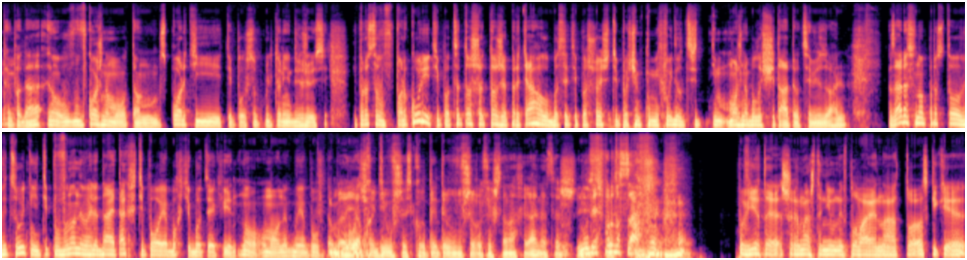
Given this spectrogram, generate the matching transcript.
типу, да? ну, в кожному там спорті, типу, субкультурній движусі. І просто в паркурі, типу, це те, що теж притягувало, бо це, типу, щось, типу, чим ти міг виділити, і можна було считати оце візуально. А зараз воно просто відсутнє, і типу воно не виглядає так, що типу, о, я б хотів бути як він. Ну, умовно, якби я був там. Бля, Я б хотів щось крутити в широких штанах, реально, це ж. Ну, ти ж про те саме. Повірте, ширина штанів не впливає на то, скільки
